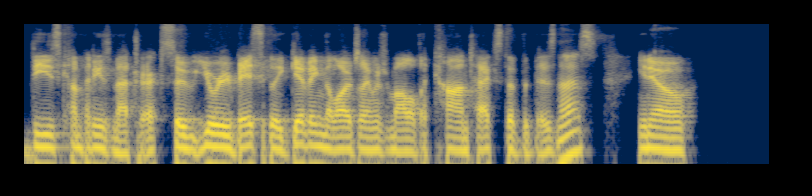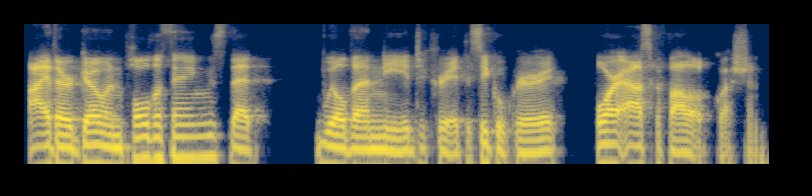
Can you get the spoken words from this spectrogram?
these companies' metrics. So you're basically giving the large language model the context of the business. You know, either go and pull the things that we'll then need to create the SQL query, or ask a follow up question.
